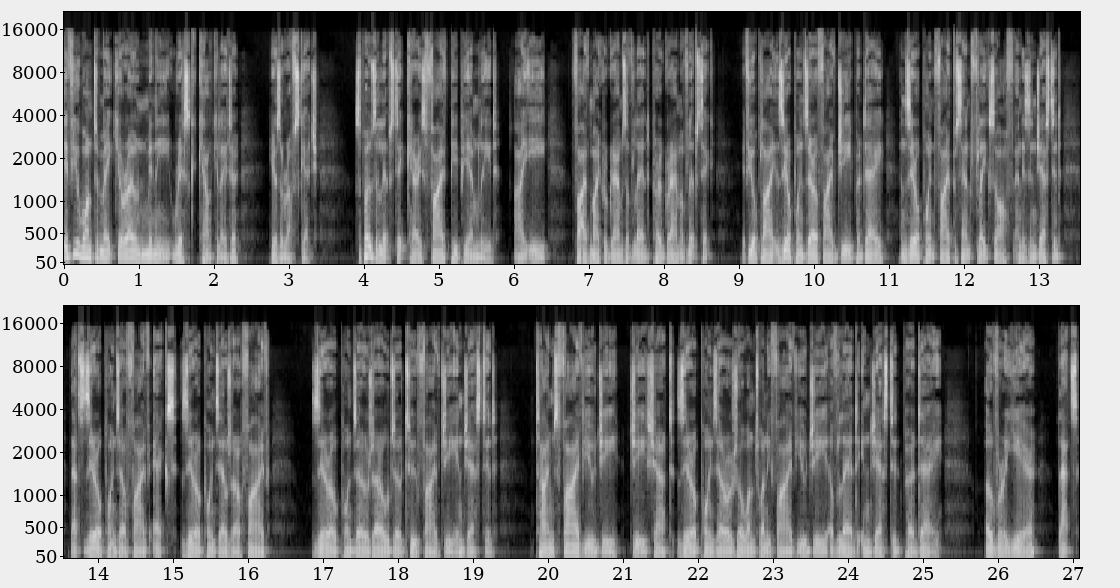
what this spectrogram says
If you want to make your own mini risk calculator, here's a rough sketch. Suppose a lipstick carries 5 ppm lead, i.e. 5 micrograms of lead per gram of lipstick. If you apply 0.05 G per day and 0.5% flakes off and is ingested, that's 0.05 x 0.005, 0.00025 G ingested, times 5 UG, G shat 0.00125 UG of lead ingested per day. Over a year, that's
